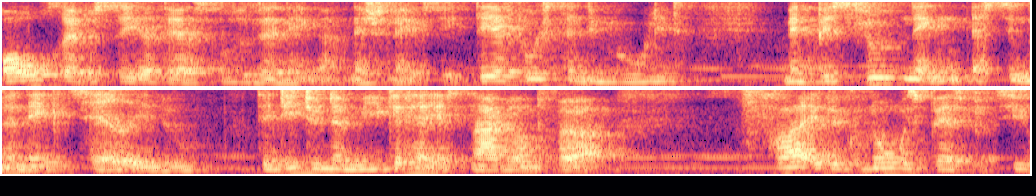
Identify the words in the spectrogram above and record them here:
og reducere deres udlændinger nationalt set. Det er fuldstændig muligt. Men beslutningen er simpelthen ikke taget endnu. Det er de dynamikker her, jeg snakkede om før. Fra et økonomisk perspektiv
